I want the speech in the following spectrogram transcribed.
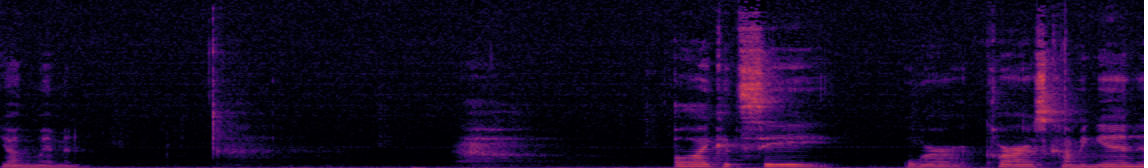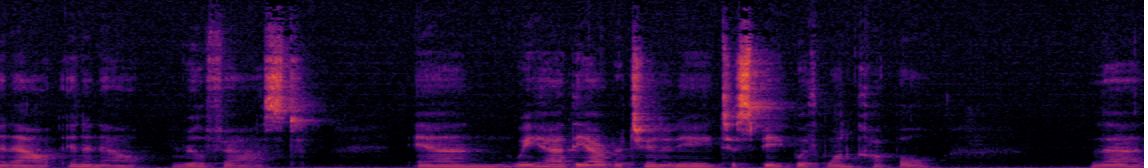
young women. All I could see were cars coming in and out, in and out, real fast and we had the opportunity to speak with one couple that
